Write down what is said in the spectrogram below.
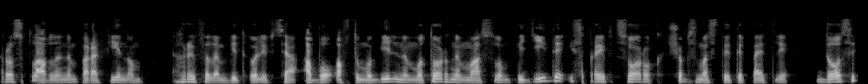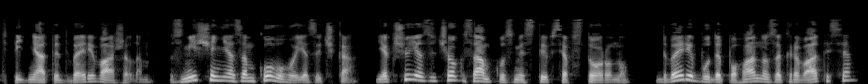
розплавленим парафіном, грифелем від олівця або автомобільним моторним маслом підійде і спрей в 40, щоб змастити петлі. Досить підняти двері важелем. Зміщення замкового язичка. Якщо язичок замку змістився в сторону, двері буде погано закриватися.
